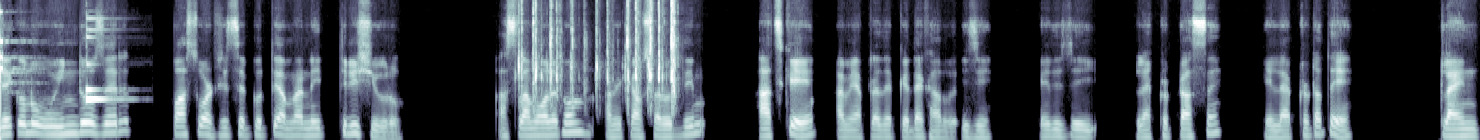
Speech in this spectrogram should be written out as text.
যে কোনো উইন্ডোজের পাসওয়ার্ড রিসেট করতে আমরা নিই ত্রিশ ইউরো আসসালামু আলাইকুম, আমি কাউসার উদ্দিন। আজকে আমি আপনাদেরকে দেখাবো এই যে এই যে ল্যাপটপটা আছে, এই ল্যাপটপটাতে ক্লায়েন্ট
